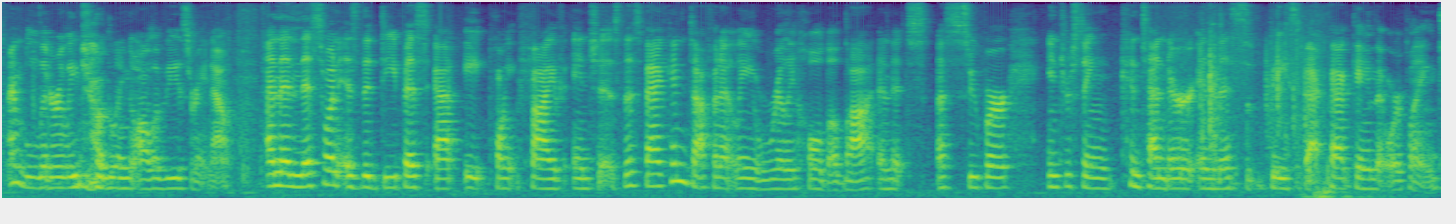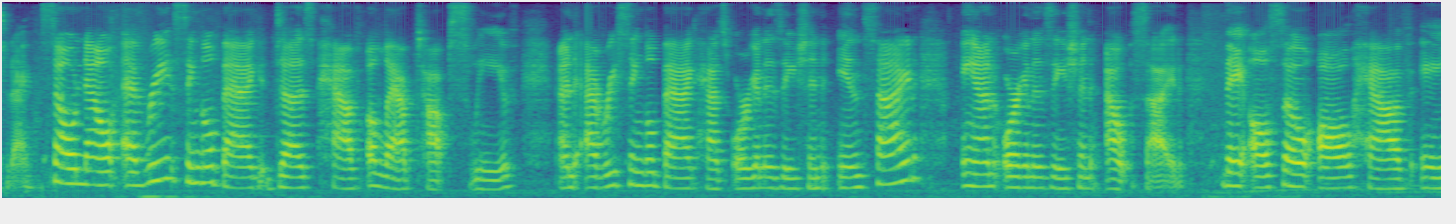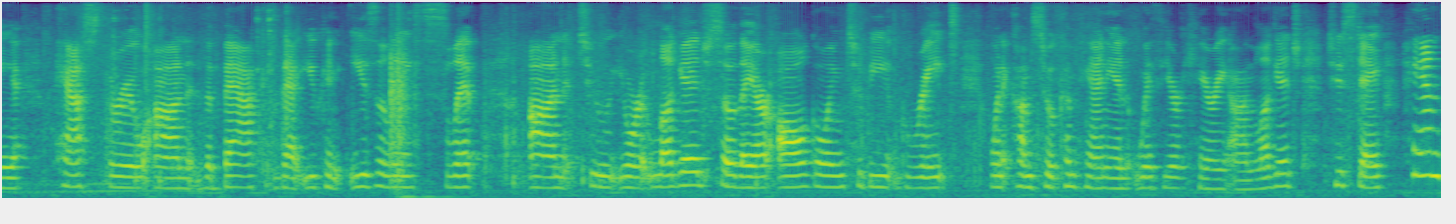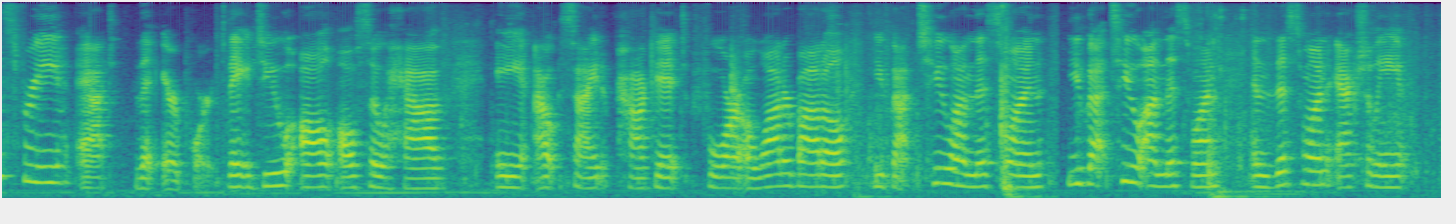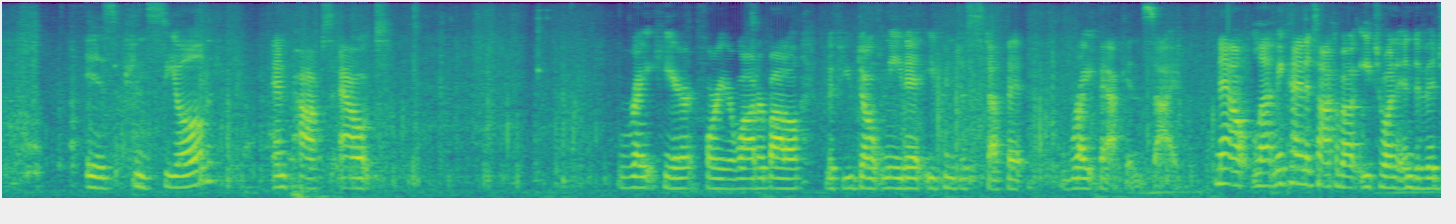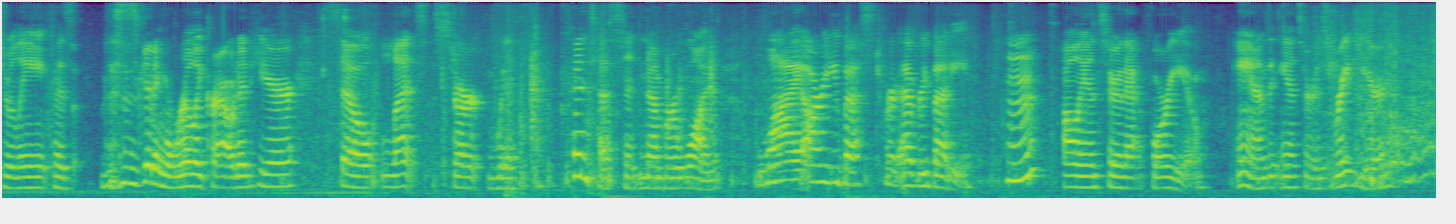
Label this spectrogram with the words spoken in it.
I'm literally juggling all of these right now. And then this one is the deepest at 8.5 inches. This bag can definitely really hold a lot and it's a super interesting contender in this Beis backpack game that we're playing today. So now every single bag does have a laptop sleeve and every single bag has organization inside and organization outside. They also all have a pass through on the back that you can easily slip onto your luggage. So they are all going to be great when it comes to a companion with your carry-on luggage to stay hands-free at the airport. They do all also have a outside pocket for a water bottle. You've got two on this one. You've got two on this one. And this one actually is concealed and pops out right here for your water bottle. But if you don't need it, you can just stuff it right back inside. Now, let me kind of talk about each one individually because this is getting really crowded here. So let's start with contestant number one. Why are you best for everybody? Hmm? I'll answer that for you. And the answer is right here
